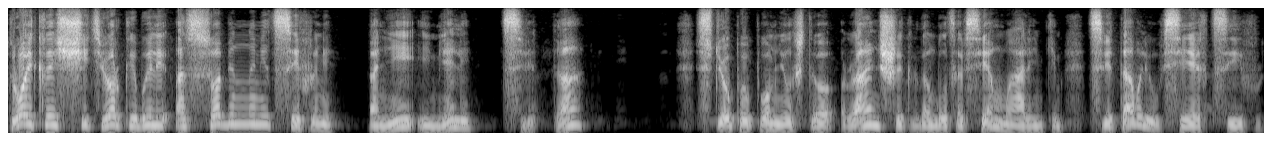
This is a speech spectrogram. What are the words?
тройка с четверкой были особенными цифрами. Они имели цвета. Степа помнил, что раньше, когда он был совсем маленьким, цвета были у всех цифр.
